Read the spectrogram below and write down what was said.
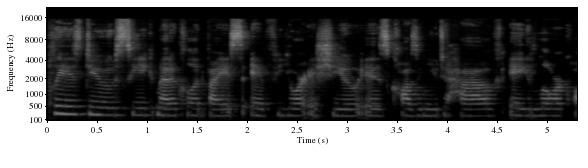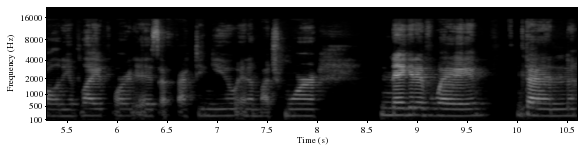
please do seek medical advice if your issue is causing you to have a lower quality of life or it is affecting you in a much more negative way than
